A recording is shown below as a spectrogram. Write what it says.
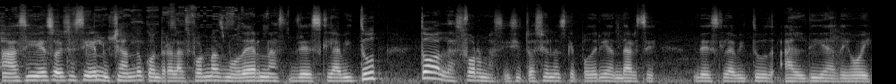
Así es, hoy se sigue luchando contra las formas modernas de esclavitud todas las formas y situaciones que podrían darse de esclavitud al día de hoy.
